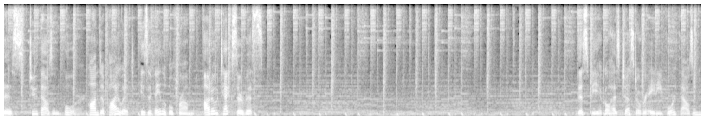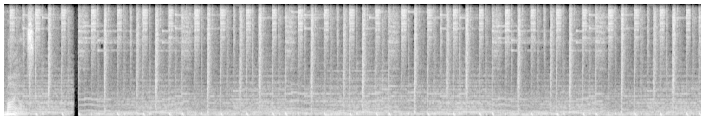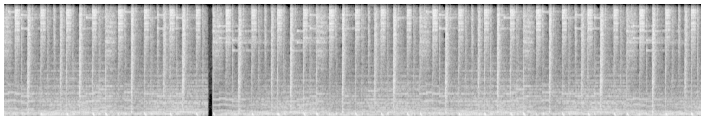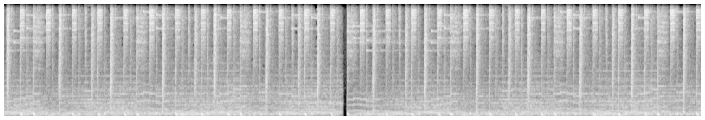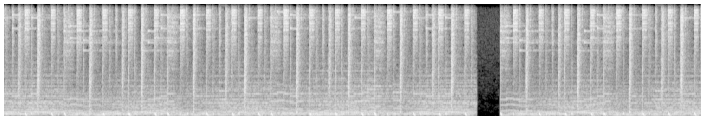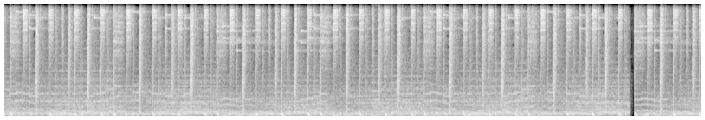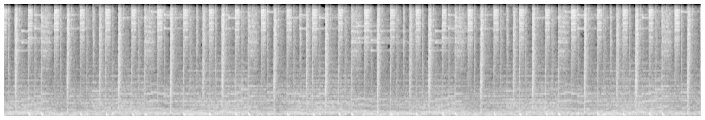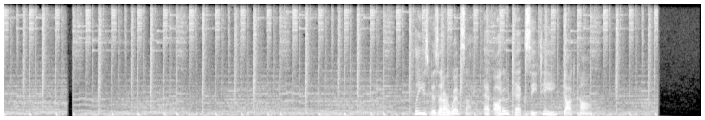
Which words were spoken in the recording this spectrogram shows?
This 2004 Honda Pilot is available from Auto Tech Service. This vehicle has just over 84,000 miles. Please visit our website at autotechct.com.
